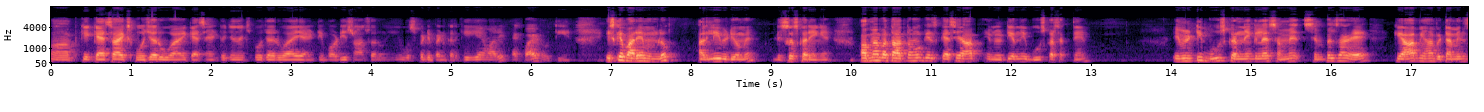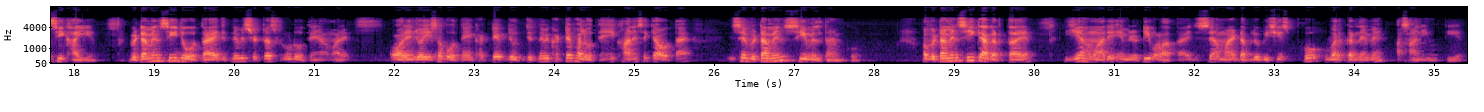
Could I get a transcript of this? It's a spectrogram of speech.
कि कैसा एक्सपोजर हुआ है, कैसा एंटीजन एक्सपोजर हुआ है, या एंटीबॉडीज ट्रांसफ़र हुई है, उस पर डिपेंड करके ये हमारी एक्वायर्ड होती है। इसके बारे में हम लोग अगली वीडियो में डिस्कस करेंगे। अब मैं बताता हूँ कि कैसे आप इम्यूनिटी अपनी बूस्ट कर सकते हैं। इम्यूनिटी बूस्ट करने के लिए समय सिंपल सा है। कि आप यहाँ विटामिन सी खाइए। विटामिन सी जो होता है, जितने भी सिट्रस फ्रूट होते हैं हमारे ऑरेंज और ये सब होते हैं, खट्टे, जो जितने भी खट्टे फल होते हैं, ये खाने से क्या होता है? इससे विटामिन सी मिलता है हमको। और विटामिन सी क्या करता है? ये हमारी इम्यूनिटी बढ़ाता है, जिससे हमारे डब्ल्यू को वर्क करने में आसानी होती है।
